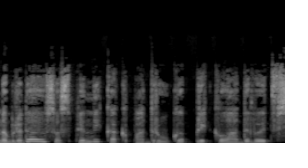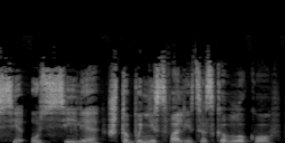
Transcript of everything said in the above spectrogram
Наблюдаю со спины, как подруга прикладывает все усилия, чтобы не свалиться с каблуков.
